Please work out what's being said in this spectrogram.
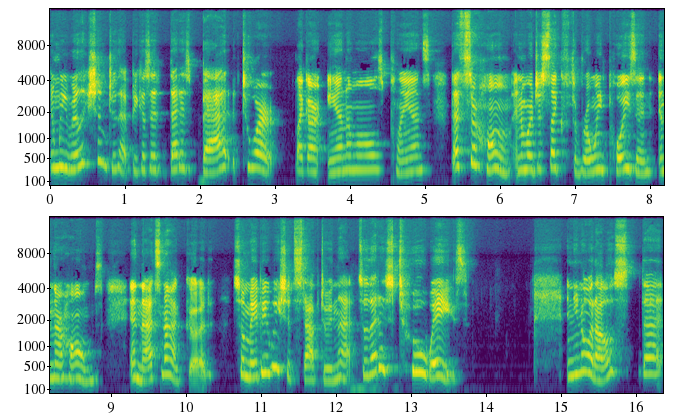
And we really shouldn't do that because it, that is bad to our like our animals, plants. That's their home and we're just like throwing poison in their homes. And that's not good. So maybe we should stop doing that. So that is two ways. And you know what else that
